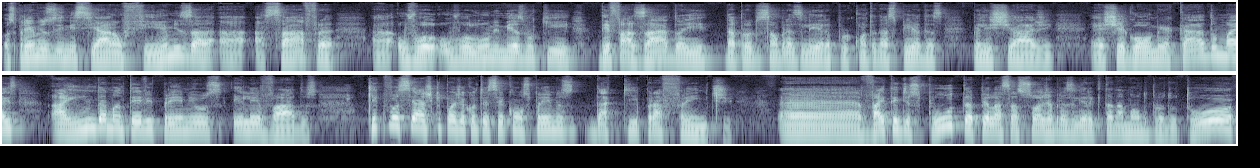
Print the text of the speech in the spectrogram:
Os prêmios iniciaram firmes, a, a, a safra, a, o, vo, o volume mesmo que defasado aí da produção brasileira por conta das perdas pela estiagem é, chegou ao mercado, mas ainda manteve prêmios elevados. O que, que você acha que pode acontecer com os prêmios daqui para frente? É, vai ter disputa pela essa soja brasileira que está na mão do produtor?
